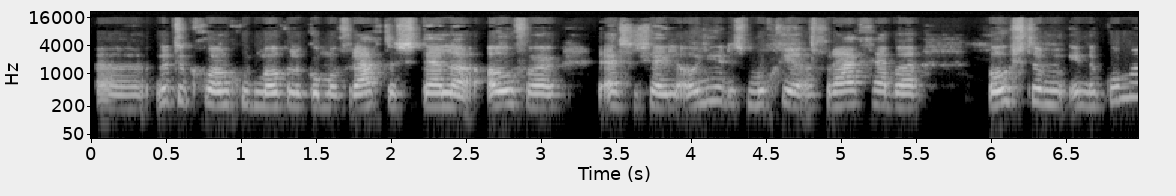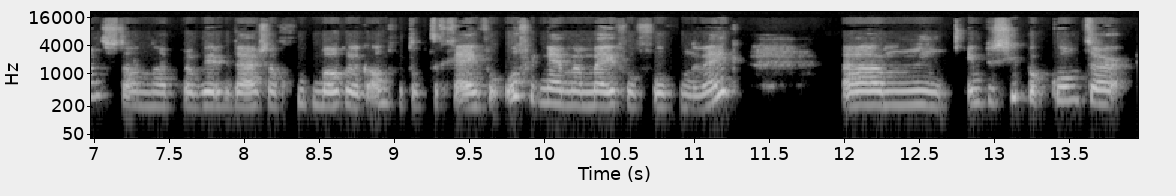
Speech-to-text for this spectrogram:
uh, natuurlijk gewoon goed mogelijk om een vraag te stellen over de essentiële olie. Dus mocht je een vraag hebben, post hem in de comments. Dan probeer ik daar zo goed mogelijk antwoord op te geven. Of ik neem hem mee voor volgende week. Um, in principe komt er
